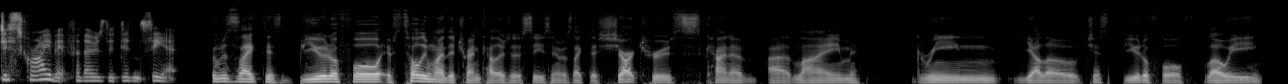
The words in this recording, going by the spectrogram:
describe it for those that didn't see it. It was like this beautiful. It was totally one of the trend colors of the season. It was like this chartreuse kind of uh, lime, green, yellow, just beautiful, flowy.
